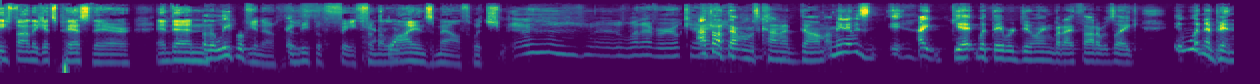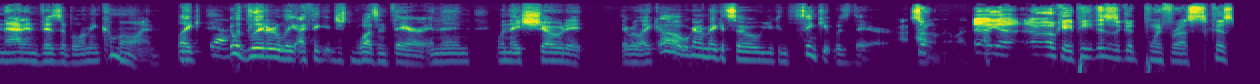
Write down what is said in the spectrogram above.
he finally gets past there, and then Oh, the leap of you know the faith. leap of faith from the Yeah. lion's mouth, which eh, whatever, okay. I thought that one was kind of dumb. I mean, it was. It, I get what they were doing, but I thought it was like it wouldn't have been that invisible. I mean, come on, like Yeah. it was literally. I think it just wasn't there. And then when they showed it, they were like, "Oh, we're gonna make it so you can think it was there." I, So- I don't know. I, Uh, yeah. uh, Okay, Pete. This is a good point for us because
